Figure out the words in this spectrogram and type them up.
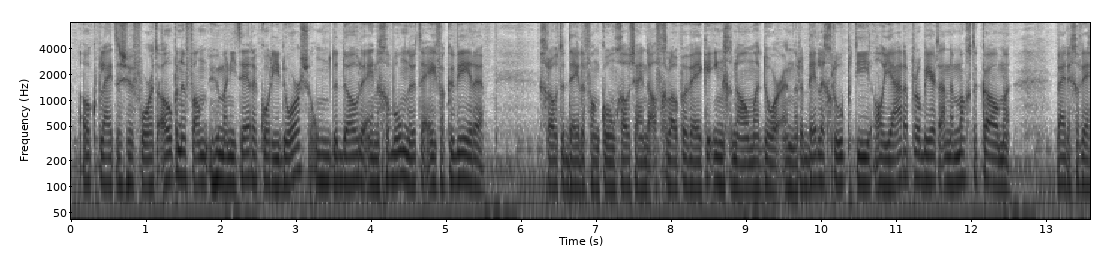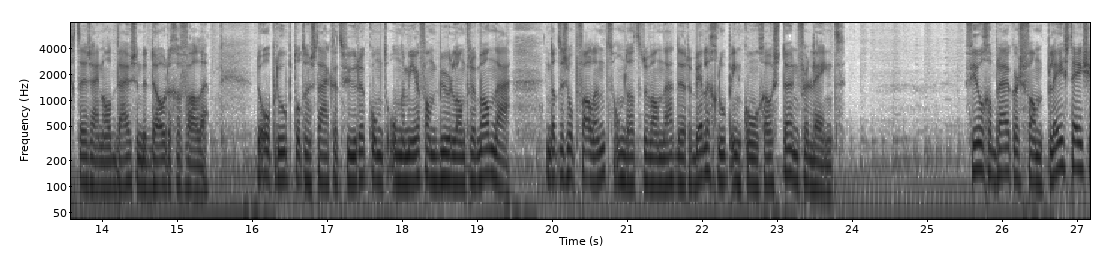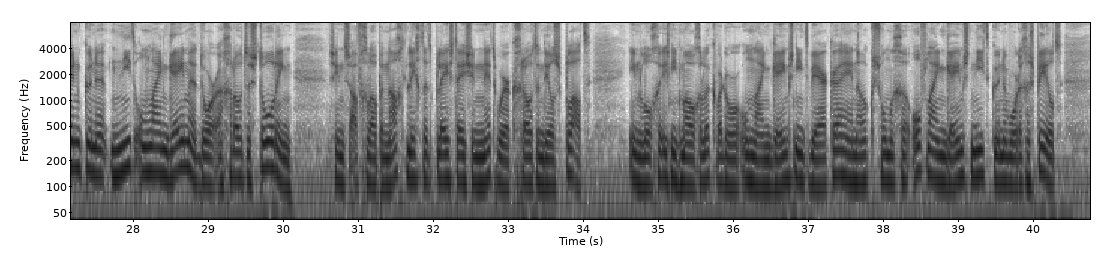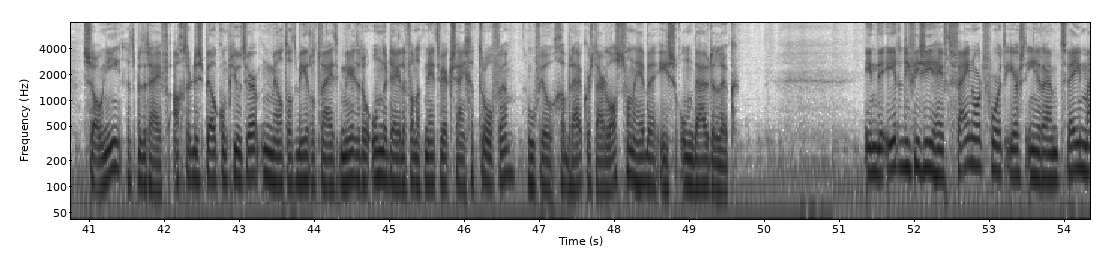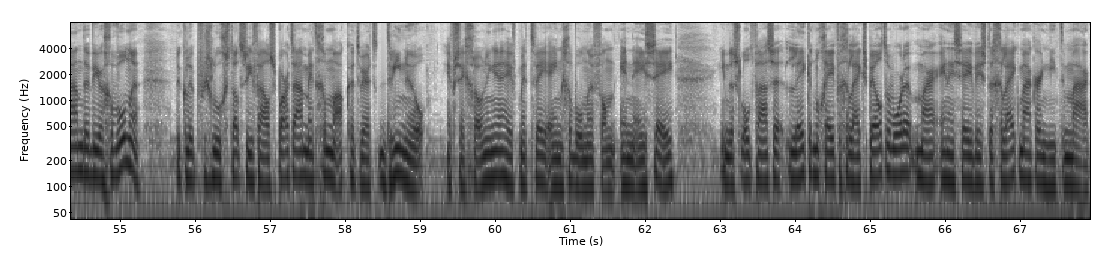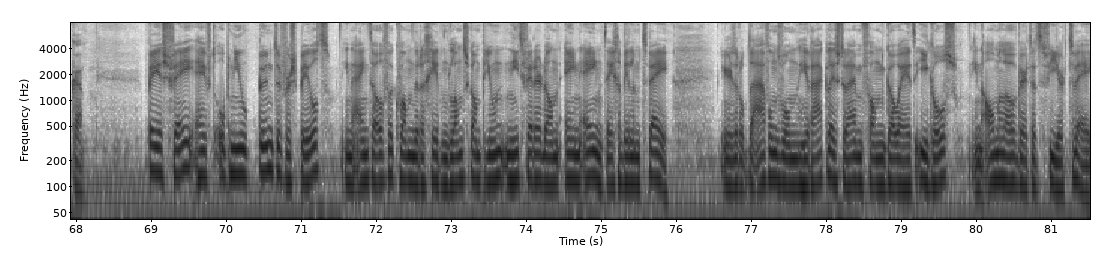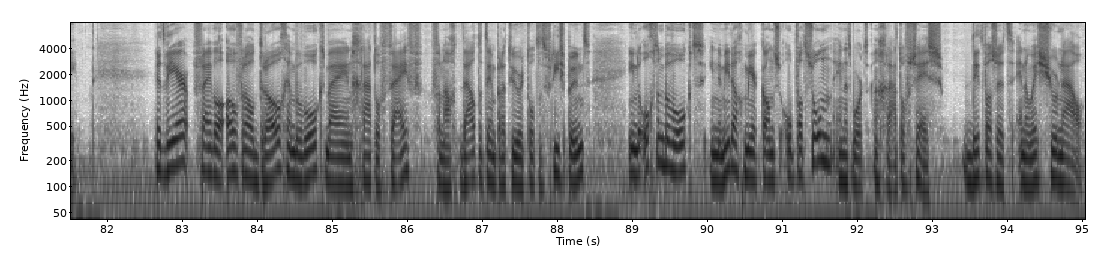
Ook pleiten ze voor het openen van humanitaire corridors om de doden en gewonden te evacueren. Grote delen van Congo zijn de afgelopen weken ingenomen door een rebellengroep die al jaren probeert aan de macht te komen. Bij de gevechten zijn al duizenden doden gevallen. De oproep tot een staakt het vuren komt onder meer van buurland Rwanda. Dat is opvallend omdat Rwanda de rebellengroep in Congo steun verleent. Veel gebruikers van PlayStation kunnen niet online gamen door een grote storing. Sinds afgelopen nacht ligt het PlayStation Network grotendeels plat. Inloggen is niet mogelijk, waardoor online games niet werken... en ook sommige offline games niet kunnen worden gespeeld. Sony, het bedrijf achter de spelcomputer, meldt dat wereldwijd meerdere onderdelen van het netwerk zijn getroffen. Hoeveel gebruikers daar last van hebben is onduidelijk. In de eredivisie heeft Feyenoord voor het eerst in ruim twee maanden weer gewonnen. De club versloeg stadsrivaal Sparta met gemak. Het werd 3-0. FC Groningen heeft met 2-1 gewonnen van NEC. In de slotfase leek het nog even gelijkspel te worden... maar NEC wist de gelijkmaker niet te maken. PSV heeft opnieuw punten verspeeld. In Eindhoven kwam de regerend landskampioen niet verder dan 1-1 tegen Willem II. Eerder op de avond won Heracles ruim van Go Ahead Eagles. In Almelo werd het 4-2. Het weer vrijwel overal droog en bewolkt bij een graad of 5. Vannacht daalt de temperatuur tot het vriespunt. In de ochtend bewolkt, in de middag meer kans op wat zon en het wordt een graad of 6. Dit was het NOS Journaal.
